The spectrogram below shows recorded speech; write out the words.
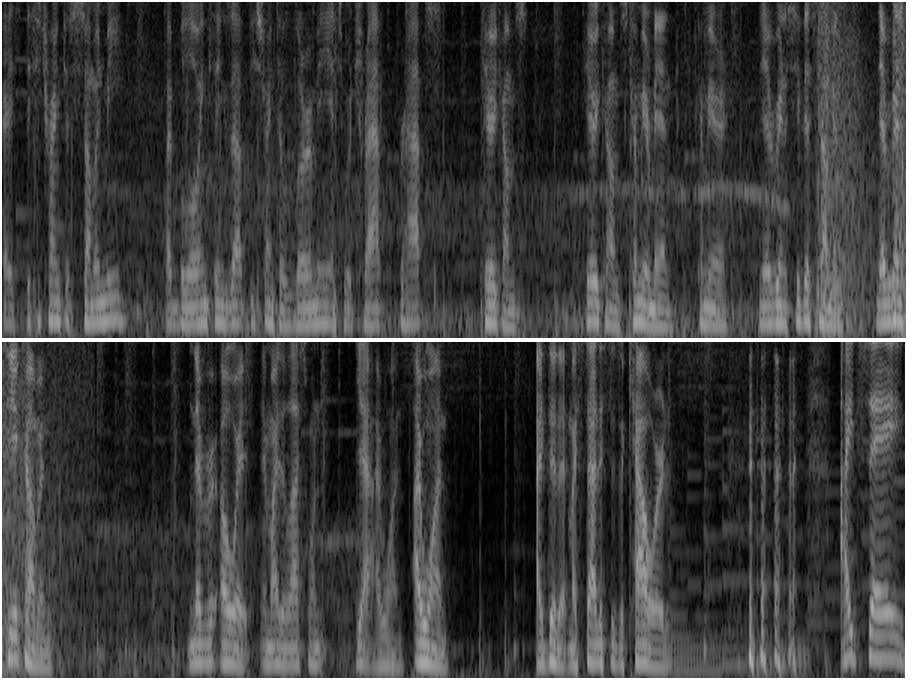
Is, is he trying to summon me by blowing things up? He's trying to lure me into a trap, perhaps? Here he comes. Here he comes. Come here, man. Come here. You're never gonna see this coming. Never gonna see it coming. Never. Oh, wait. Am I the last one? Yeah, I won. I won. I did it. My status is a coward. I'd say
